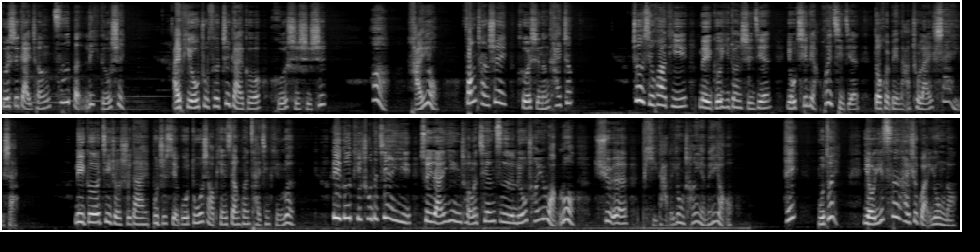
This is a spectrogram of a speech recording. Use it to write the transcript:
何时改成资本利得税，IPO 注册制改革何时实施？啊，还有房产税何时能开征？这些话题每隔一段时间，尤其两会期间，都会被拿出来晒一晒。力哥记者时代不知写过多少篇相关财经评论，力哥提出的建议虽然印成了签字流传于网络，却屁大的用场也没有。哎，不对，有一次还是管用了。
